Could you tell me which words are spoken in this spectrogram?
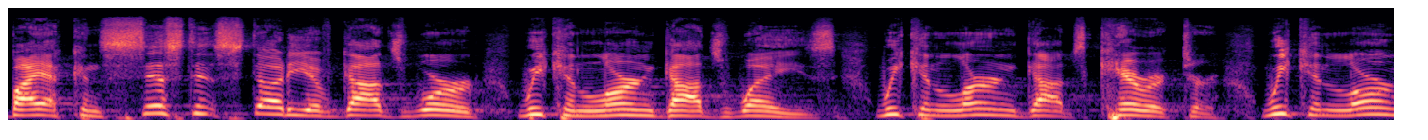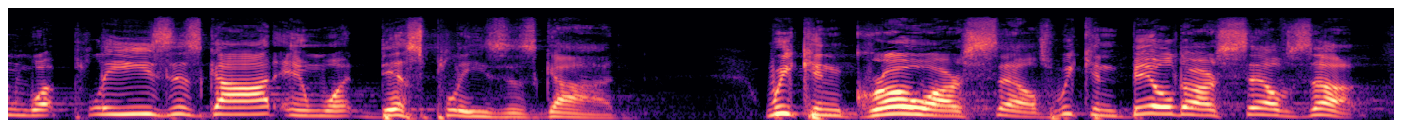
By a consistent study of God's word, we can learn God's ways. We can learn God's character. We can learn what pleases God and what displeases God. We can grow ourselves. We can build ourselves up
